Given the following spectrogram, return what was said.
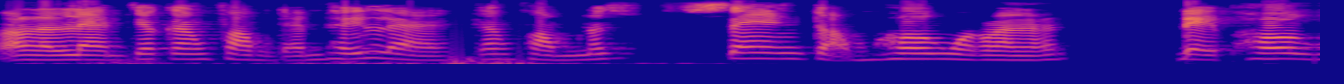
hoặc là làm cho căn phòng cảm thấy là căn phòng nó sang trọng hơn hoặc là nó đẹp hơn.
